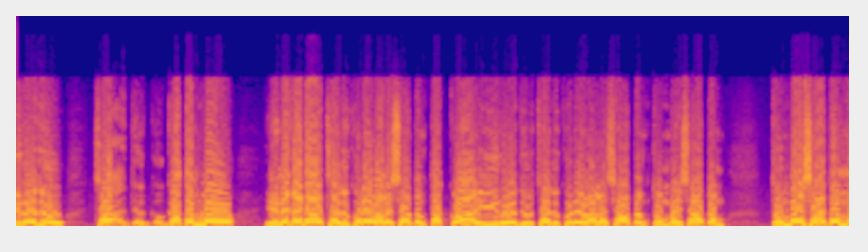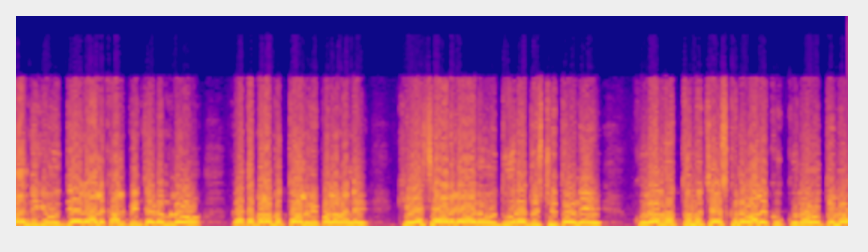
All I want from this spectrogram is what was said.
ఈరోజు చ గతంలో వెనకట చదువుకునే వాళ్ళ శాతం తక్కువ ఈరోజు చదువుకునే వాళ్ళ శాతం తొంభై శాతం. తొంభై శాతం మందికి ఉద్యోగాలు కల్పించడంలో గత ప్రభుత్వాలు విఫలమైనాయి. కేసీఆర్ గారు దూరదృష్టితోని కుల వృత్తులు చేసుకునే వాళ్ళకు కుల వృత్తులు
